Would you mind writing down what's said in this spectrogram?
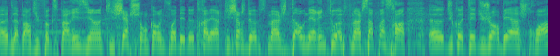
euh, de la part du Fox parisien qui cherche encore une fois des neutrales air, qui cherche de up smash, down air into up smash, ça passera euh, du côté du joueur BH3.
